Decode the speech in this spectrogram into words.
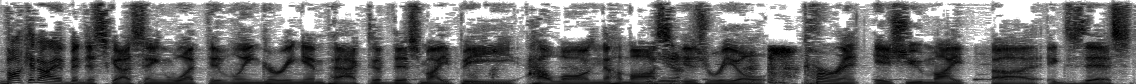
Buck and I have been discussing what the lingering impact of this might be, how long the Hamas Israel current issue might uh, exist.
